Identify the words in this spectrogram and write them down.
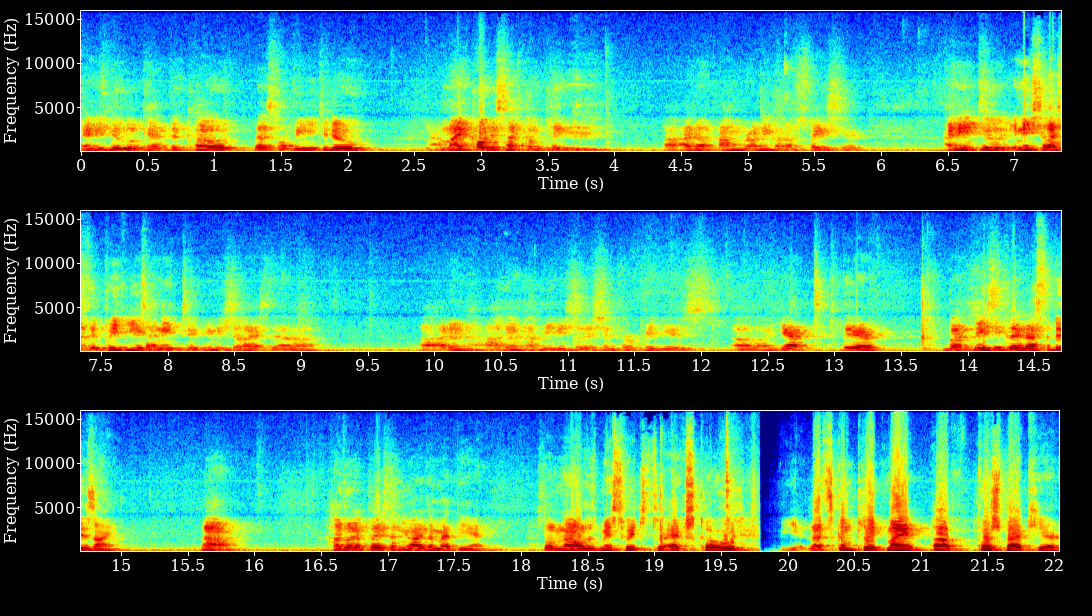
and if you look at the code, that's what we need to do. My code is not complete. I don't, I'm running out of space here. I need to initialize the previous, I need to initialize the, uh, I don't, I don't have the initialization for previous uh, yet there, but basically that's the design. Now, how do I place a new item at the end? So now let me switch to Xcode. Yeah, let's complete my uh, pushback here.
